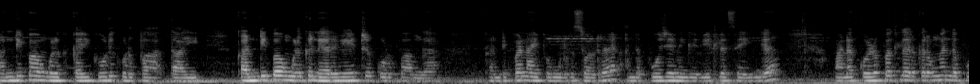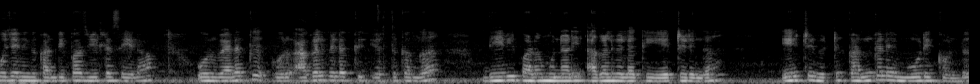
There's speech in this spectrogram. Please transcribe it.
கண்டிப்பாக உங்களுக்கு கை கூடி கொடுப்பா தாய். கண்டிப்பாக உங்களுக்கு நிறைவேற்றி கொடுப்பாங்க. கண்டிப்பாக நான் இப்போ உங்களுக்கு சொல்கிறேன் அந்த பூஜை நீங்கள் வீட்டில் செய்யுங்க. மனக்குழப்பத்தில் இருக்கிறவங்க இந்த பூஜை நீங்கள் கண்டிப்பாக வீட்டில் செய்யலாம். ஒரு விளக்கு ஒரு அகல் விளக்கு எடுத்துக்கோங்க. தேவி படம் முன்னாடி அகல் விளக்கு ஏற்றிடுங்க. ஏற்றிவிட்டு கண்களை மூடிக்கொண்டு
